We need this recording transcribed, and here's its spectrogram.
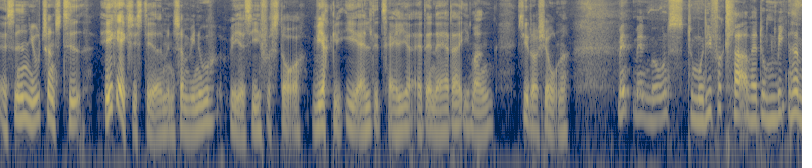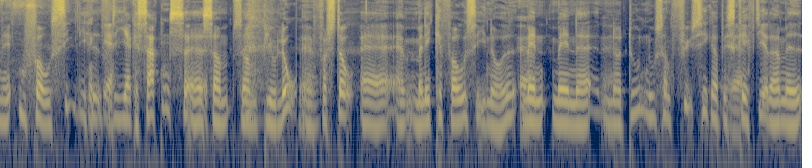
øh, siden Newtons tid ikke eksisterede, men som vi nu, vil jeg sige, forstår virkelig i alle detaljer, at den er der i mange situationer. Men, men Mogens, du må lige forklare, hvad du mener med uforudsigelighed, ja. fordi jeg kan sagtens uh, som, som biolog uh, forstå, uh, at man ikke kan forudsige noget, ja. men, men uh, ja. når du nu som fysiker beskæftiger ja. dig med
